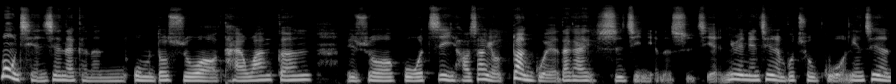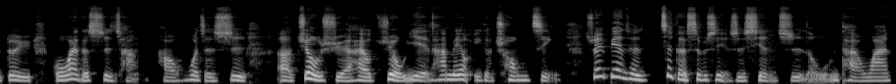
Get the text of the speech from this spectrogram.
目前现在可能我们都说，台湾跟比如说国际好像有断轨了大概十几年的时间，因为年轻人不出国，年轻人对于国外的市场好或者是呃就学还有就业，他没有。一个憧憬，所以变成这个是不是也是限制了我们台湾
